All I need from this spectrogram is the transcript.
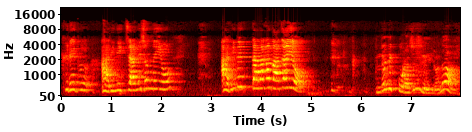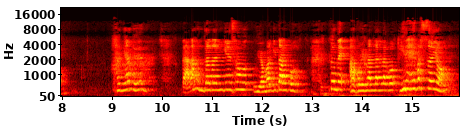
그래도 아린 잊지 않으셨네요. 아린은 나라가 맞아요. 근데 네 꼬라지는 왜 이러나 하냐는 나라 혼자 다니기 해서 위험하기도 하고 또내 아버지 만나려고 일해 해봤어요.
